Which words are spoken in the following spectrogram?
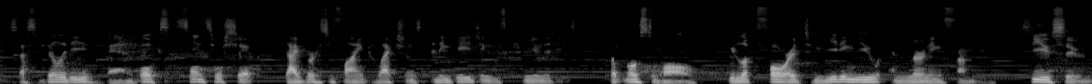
accessibility, ban books, censorship, diversifying collections, and engaging with communities. But most of all, we look forward to meeting you and learning from you. See you soon.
